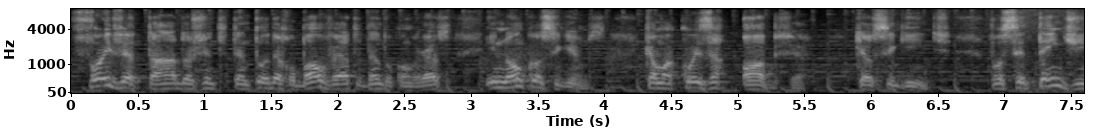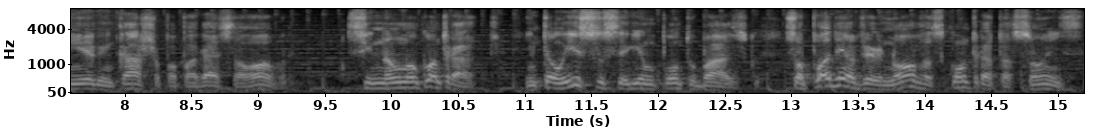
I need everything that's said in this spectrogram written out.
foi vetado, a gente tentou derrubar o veto dentro do Congresso e não conseguimos, que é uma coisa óbvia, que é o seguinte: você tem dinheiro em caixa para pagar essa obra? Se não, contrate. Então, isso seria um ponto básico. Só podem haver novas contratações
